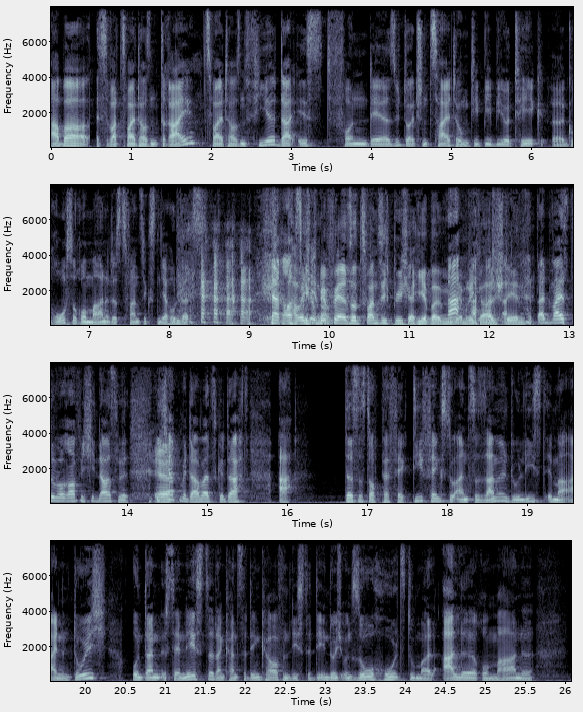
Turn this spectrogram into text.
Aber es war 2003, 2004, da ist von der Süddeutschen Zeitung die Bibliothek äh, große Romane des 20. Jahrhunderts herausgekommen. Habe ich ungefähr so 20 Bücher hier bei mir im Regal stehen. Dann weißt du, worauf ich hinaus will. Ja. Ich habe mir damals gedacht, ah, das ist doch perfekt. Die fängst du an zu sammeln, du liest immer einen durch und dann ist der nächste, dann kannst du den kaufen, liest du den durch und so holst du mal alle Romane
